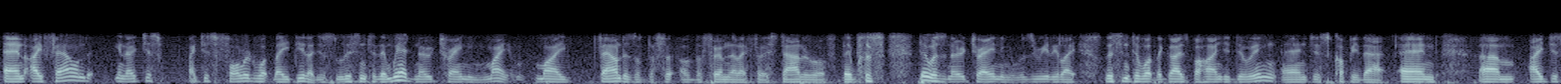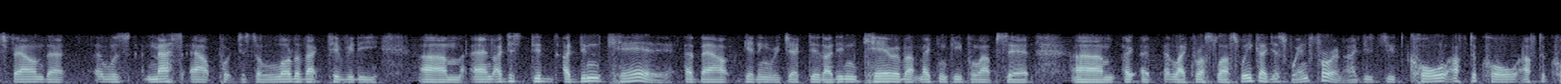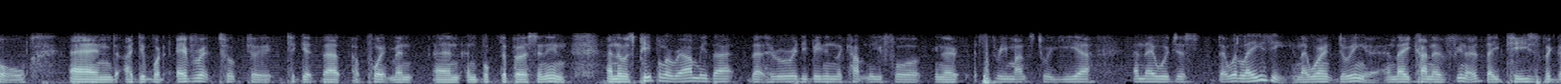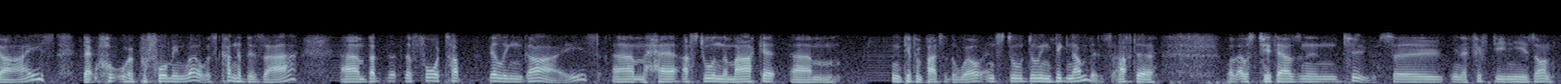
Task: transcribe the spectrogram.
And I found, you know, just I just followed what they did. I just listened to them. We had no training. My my founders of the fir- of the firm that I first started off, there was there was no training. It was really like listen to what the guys behind you doing and just copy that. And um, I just found that it was mass output, just a lot of activity, um, and I just did. I didn't care about getting rejected. I didn't care about making people upset. Um, I, I, like Ross last week, I just went for it. I just did call after call after call, and I did whatever it took to to get that appointment and and book the person in. And there was people around me that that had already been in the company for you know three months to a year, and they were just they were lazy and they weren't doing it and they kind of you know they teased the guys that were performing well it was kind of bizarre um, but the, the four top billing guys um, ha- are still in the market um, in different parts of the world and still doing big numbers after well that was 2002 so you know 15 years on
